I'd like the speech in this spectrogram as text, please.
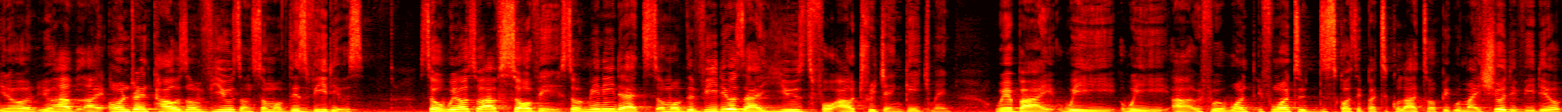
you know, you have like 100,000 views on some of these videos. So we also have survey, so meaning that some of the videos are used for outreach engagement, whereby we, we uh, if, we want, if we want to discuss a particular topic, we might show the video,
